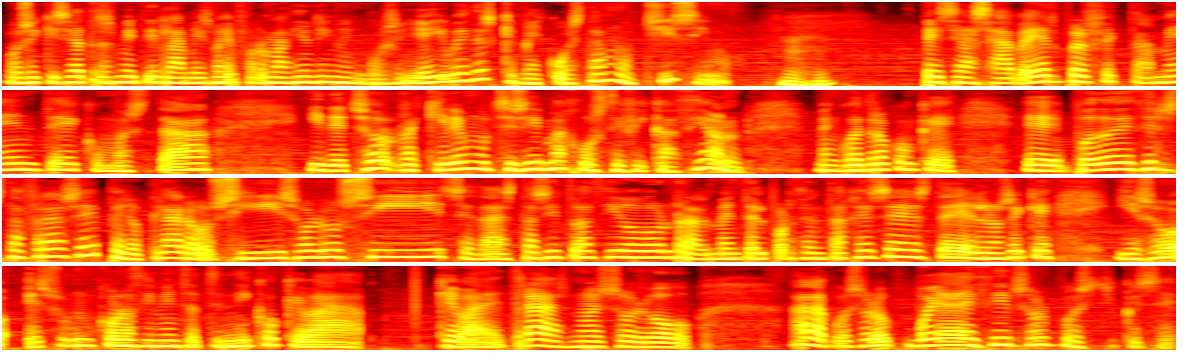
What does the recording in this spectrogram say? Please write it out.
O si quisiera transmitir la misma información sin greenwashing. Y hay veces que me cuesta muchísimo pese a saber perfectamente cómo está y de hecho requiere muchísima justificación. Me encuentro con que eh, puedo decir esta frase, pero claro, sí, solo sí, se da esta situación, realmente el porcentaje es este, el no sé qué, y eso es un conocimiento técnico que va, que va detrás, no es solo, ala, pues solo voy a decir solo, pues yo qué sé,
